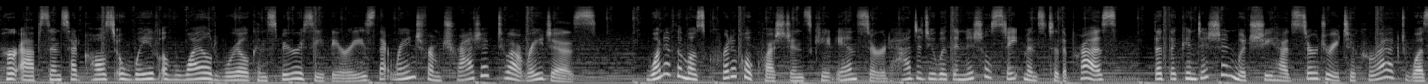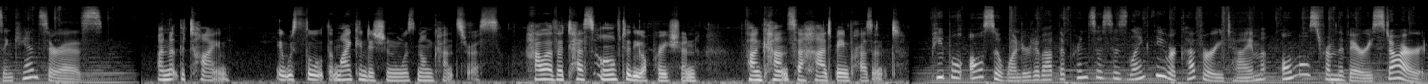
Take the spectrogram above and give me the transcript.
Her absence had caused a wave of wild royal conspiracy theories that range from tragic to outrageous. One of the most critical questions Kate answered had to do with initial statements to the press that the condition which she had surgery to correct wasn't cancerous. And at the time, it was thought that my condition was non cancerous. However, tests after the operation found cancer had been present. People also wondered about the princess's lengthy recovery time almost from the very start.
